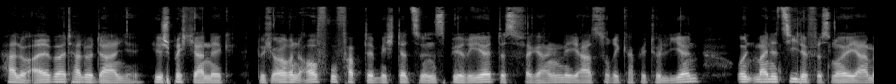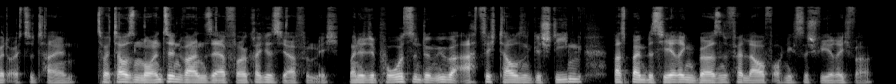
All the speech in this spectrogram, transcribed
Hallo Albert, hallo Daniel. Hier spricht Yannick. Durch euren Aufruf habt ihr mich dazu inspiriert, das vergangene Jahr zu rekapitulieren und meine Ziele fürs neue Jahr mit euch zu teilen. 2019 war ein sehr erfolgreiches Jahr für mich. Meine Depots sind um über 80.000 gestiegen, was beim bisherigen Börsenverlauf auch nicht so schwierig war.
